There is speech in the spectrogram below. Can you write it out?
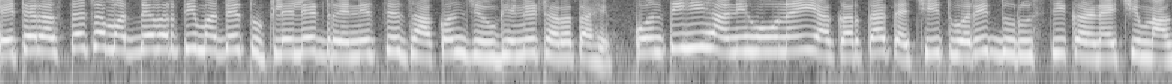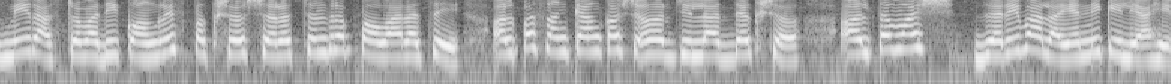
येथे रस्त्याच्या मध्यवर्तीमध्ये तुटलेले ड्रेनेजचे झाकण जीवघेणी ठरत आहे. कोणतीही हानी होऊ नये याकरता त्याची त्वरित दुरुस्ती करण्याची मागणी राष्ट्रवादी काँग्रेस पक्ष शरदचंद्र पवाराचे अल्पसंख्याक शहर जिल्हाध्यक्ष अल्तमश जरीवाला यांनी केली आहे.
